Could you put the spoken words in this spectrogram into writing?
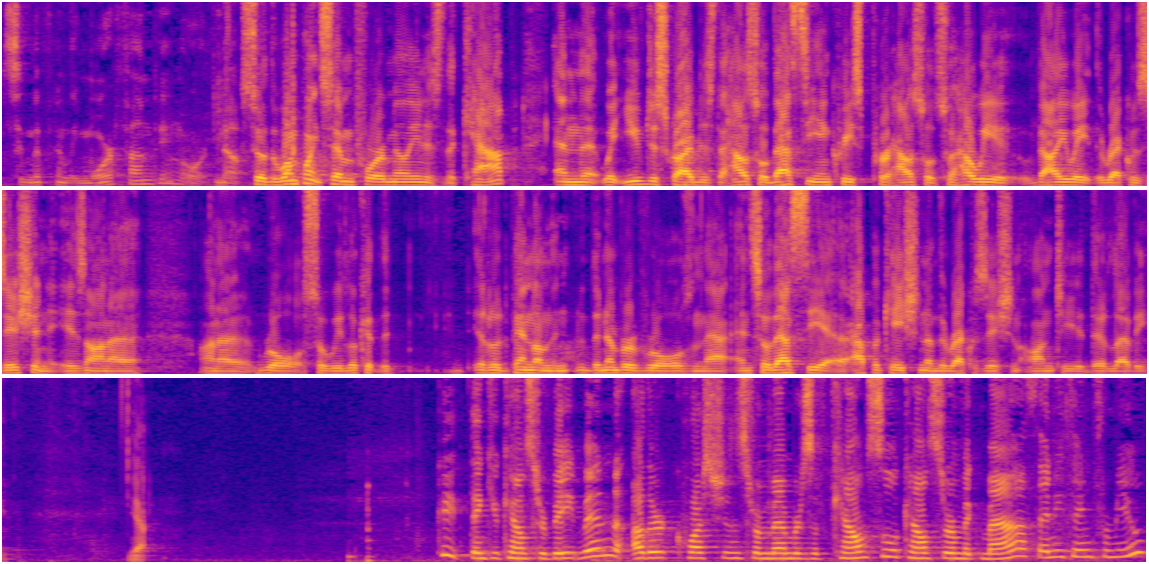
significantly more funding, or no? So the 1.74 million is the cap, and that what you've described as the household, that's the increase per household. So how we evaluate the requisition is on a, on a roll. So we look at the, it'll depend on the, the number of rolls and that, and so that's the uh, application of the requisition onto their levy. Yeah. Okay, thank you, Counselor Bateman. Other questions from members of council? Counselor McMath, anything from you?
